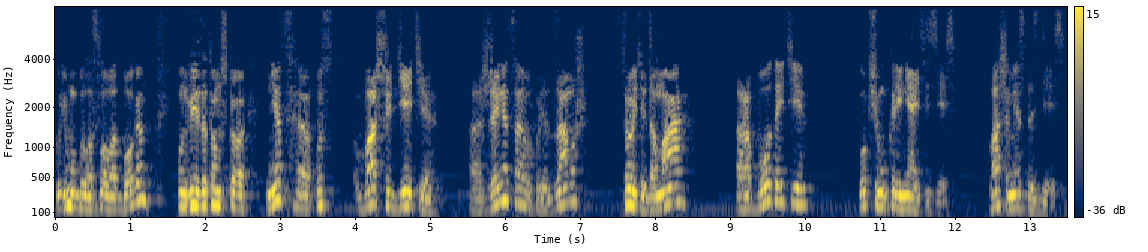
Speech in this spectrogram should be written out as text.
ему было слово от Бога. Он говорит о том, что нет, э, пусть ваши дети э, женятся, выходят замуж, стройте дома, работайте, в общем, укореняйтесь здесь. Ваше место здесь.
